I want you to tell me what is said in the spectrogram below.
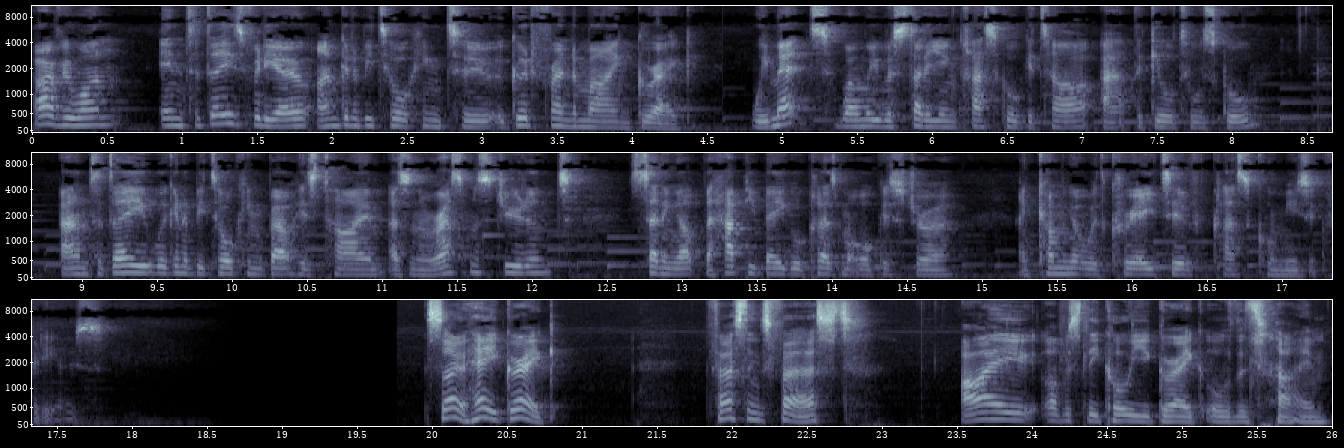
Hi everyone, in today's video I'm going to be talking to a good friend of mine, Greg. We met when we were studying classical guitar at the Guildhall School, and today we're going to be talking about his time as an Erasmus student, setting up the Happy Beigel Klezmer Orkester, and coming up with creative classical music videos. So, hey Greg, first things first, I obviously call you Greg all the time.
